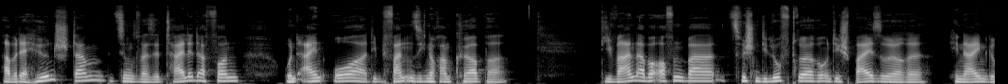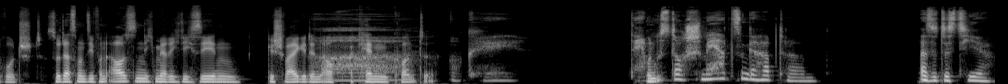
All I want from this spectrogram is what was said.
aber der Hirnstamm bzw. Teile davon und ein Ohr, die befanden sich noch am Körper. Die waren aber offenbar zwischen die Luftröhre und die Speiseröhre hineingerutscht, so dass man sie von außen nicht mehr richtig sehen, geschweige denn auch oh, erkennen konnte. Okay. Der und muss doch Schmerzen gehabt haben. Also das Tier.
